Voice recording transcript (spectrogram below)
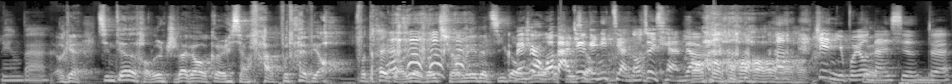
明白。OK，今天的讨论只代表我个人想法，不代表不代表任何权威的机构。没事，我把这个给你。剪到最前边好儿，好好好好好。这你不用担心。嗯对，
